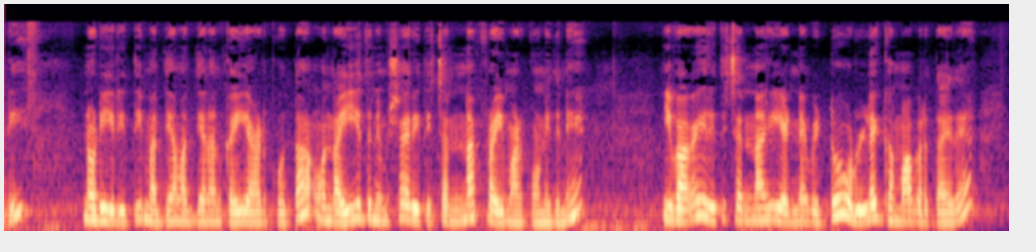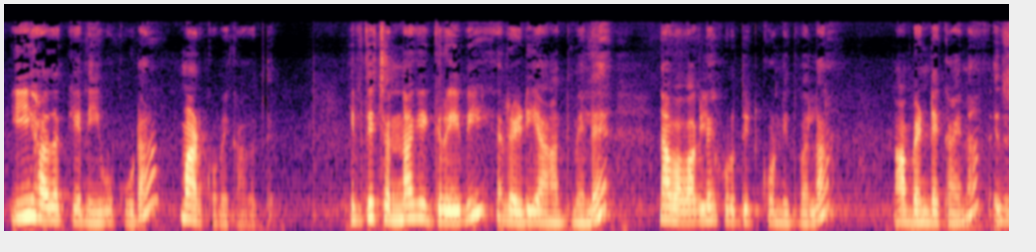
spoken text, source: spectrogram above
ಇರಿ. ನೋಡಿ ಈ ರೀತಿ ಮಧ್ಯ ಮಧ್ಯ ನಾನು ಕೈ ಆಡ್ಕೋತಾ ಒಂದು ಐದು ನಿಮಿಷ ಈ ರೀತಿ ಚೆನ್ನಾಗಿ ಫ್ರೈ ಮಾಡ್ಕೊಂಡಿದ್ದೀನಿ. ಇವಾಗ ಈ ರೀತಿ ಚೆನ್ನಾಗಿ ಎಣ್ಣೆ ಬಿಟ್ಟು ಒಳ್ಳೆ ಘಮ ಬರ್ತಾಯಿದೆ ಈ ಹದಕ್ಕೆ ನೀವು ಕೂಡ ಮಾಡ್ಕೋಬೇಕಾಗುತ್ತೆ. ಈ ರೀತಿ ಚೆನ್ನಾಗಿ ಗ್ರೇವಿ ರೆಡಿ ಆದಮೇಲೆ ನಾವು ಆವಾಗಲೇ ಹುರಿದಿಟ್ಕೊಂಡಿದ್ವಲ್ಲ, ಆ ಬೆಂಡೆಕಾಯಿನ ಇದ್ರ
